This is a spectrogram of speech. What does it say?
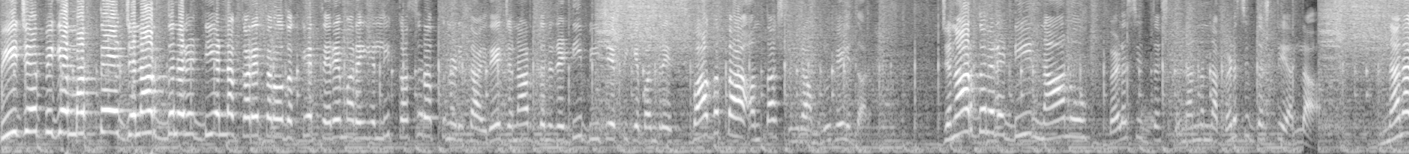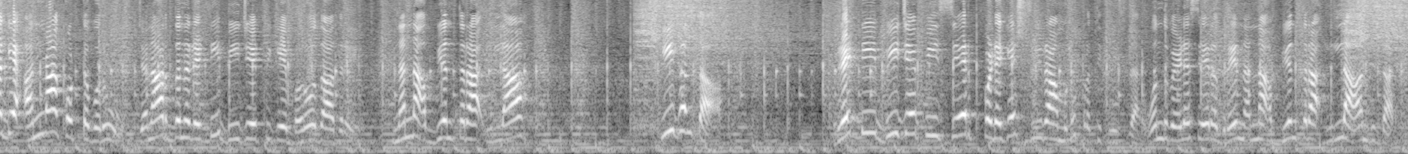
ಬಿಜೆಪಿಗೆ ಮತ್ತೆ ಜನಾರ್ದನ ರೆಡ್ಡಿಯನ್ನ ಕರೆತರೋದಕ್ಕೆ ತೆರೆಮರೆಯಲ್ಲಿ ಕಸರತ್ತು ನಡೀತಾ ಇದೆ. ಜನಾರ್ದನ ರೆಡ್ಡಿ ಬಿಜೆಪಿಗೆ ಬಂದ್ರೆ ಸ್ವಾಗತ ಅಂತ ಶ್ರೀರಾಮುಲು ಹೇಳಿದ್ದಾರೆ. ಜನಾರ್ದನ ರೆಡ್ಡಿ, ನಾನು ಬೆಳೆಸಿದ್ದಷ್ಟೇ ನನ್ನನ್ನ ಬೆಳೆಸಿದ್ದಷ್ಟೇ ಅಲ್ಲ. ನನಗೆ ಅನ್ನ ಕೊಟ್ಟವರು ಜನಾರ್ದನ ರೆಡ್ಡಿ ಬಿಜೆಪಿಗೆ ಬರೋದಾದ್ರೆ ನನ್ನ ಅಭ್ಯಂತರ ಇಲ್ಲ. ಹೀಗಂತ ರೆಡ್ಡಿ ಬಿಜೆಪಿ ಸೇರ್ಪಡೆಗೆ ಶ್ರೀರಾಮುಲು ಪ್ರತಿಕ್ರಿಯಿಸಿದ್ದಾರೆ. ಒಂದು ವೇಳೆ ಸೇರಿದ್ರೆ ನನ್ನ ಅಭ್ಯಂತರ ಇಲ್ಲ ಅಂದಿದ್ದಾರೆ.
